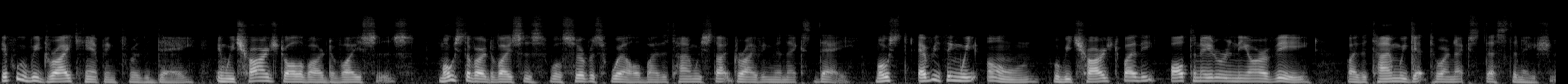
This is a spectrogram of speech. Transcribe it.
If we'll be dry camping for the day and we charged all of our devices, most of our devices will serve us well by the time we start driving the next day. Most everything we own will be charged by the alternator in the RV by the time we get to our next destination.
